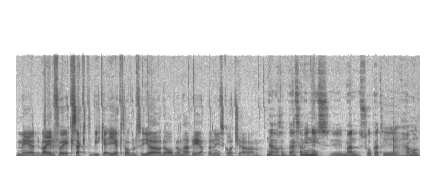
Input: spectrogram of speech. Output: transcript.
med, vad är det för exakt, vilka iakttagelser gör du av de här repen i skottkärran? Nej, alltså, alltså min nyss, eh, man så att eh, hamon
